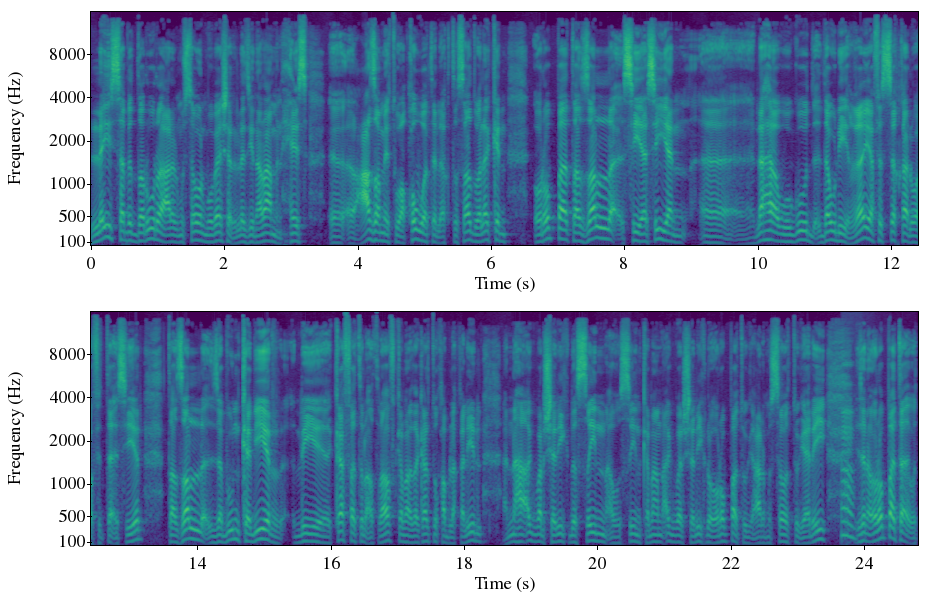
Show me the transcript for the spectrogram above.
ليس بالضرورة على المستوى المباشر الذي نراه من حيث عظمة وقوة الاقتصاد ولكن أوروبا تظل سياسيا آه، لها وجود دولي غاية في الثقل وفي التأثير. تظل زبون كبير لكافة الأطراف كما ذكرت قبل قليل أنها أكبر شريك للصين أو الصين كمان أكبر شريك لأوروبا على المستوى التجاري. إذا أوروبا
